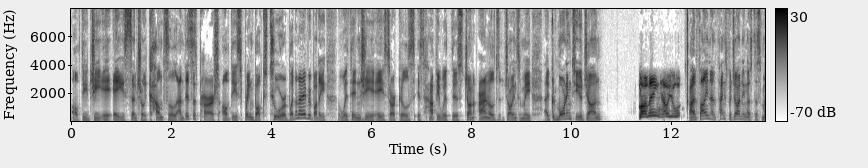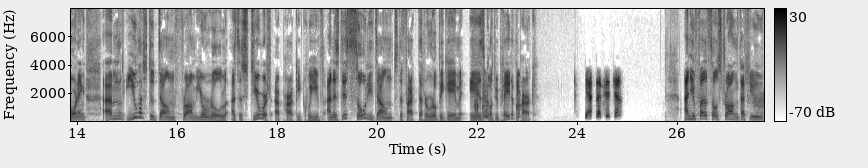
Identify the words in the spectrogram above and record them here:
of the GAA Central Council, and this is part of the Springboks tour. But not everybody within GAA circles is happy with this. John Arnold joins me. Uh, good morning to you, John. Morning, how are you? I'm fine, and thanks for joining us this morning. Um, you have stood down from your role as a steward at Páirc Uí Chaoimh, and is this solely down to the fact that a rugby game is going to be played at the park? Yeah, that's it, yeah. And you felt so strong that you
